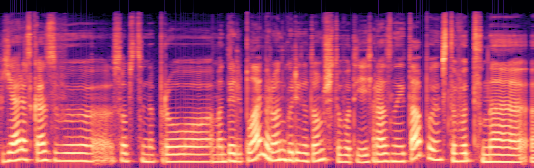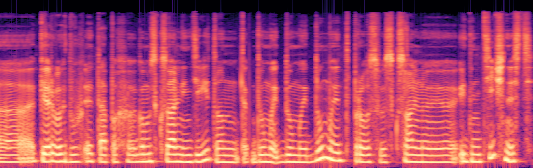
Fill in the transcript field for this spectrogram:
Я рассказываю, собственно, про модель Пламера. Он говорит о том, что вот есть разные этапы, что вот на э, первых двух этапах гомосексуальный индивид, он так думает, думает, думает про свою сексуальную идентичность,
